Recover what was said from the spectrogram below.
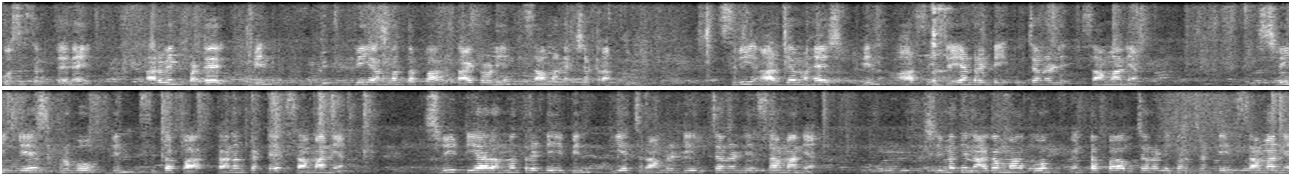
ಘೋಷಿಸಿರುತ್ತೇನೆ. ಅರವಿಂದ್ ಪಟೇಲ್, ಬಿನ್ ಪಿ ಹನುಮಂತಪ್ಪ ತಾಯ್ಟೋಡಿ ಸಾಮಾನ್ಯ ಕ್ಷೇತ್ರ. ಶ್ರೀ ಆರ್ ಜೆ ಮಹೇಶ್, ಬಿನ್ ಆರ್ ಸಿ ಜಯನ್ ರೆಡ್ಡಿ ಉಚ್ಚನಹಳ್ಳಿ ಸಾಮಾನ್ಯ. ಶ್ರೀ ಕೆ ಎಸ್ ಪ್ರಭು ಬಿನ್ ಸಿದ್ದಪ್ಪ ಕಾನನ್ಕಟ್ಟೆ ಸಾಮಾನ್ಯ. ಶ್ರೀ ಟಿ ಆರ್ ಹನುಮಂತ ರೆಡ್ಡಿ ಬಿನ್ ಟಿ ಎಚ್ ರಾಮರೆಡ್ಡಿ ಉಚ್ಚನಹಳ್ಳಿ ಸಾಮಾನ್ಯ. ಶ್ರೀಮತಿ ನಾಗಮ್ಮ ಕೋಂ. ವೆಂಕಟಪ್ಪ ಉಚ್ಚನಹಳ್ಳಿ ಕೊರಚಟ್ಟಿ ಸಾಮಾನ್ಯ.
